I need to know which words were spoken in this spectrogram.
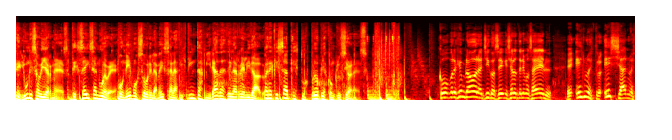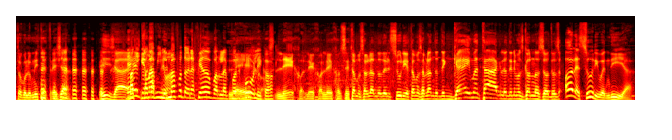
De lunes a viernes, de 6 a 9, ponemos sobre la mesa las distintas miradas de la realidad para que saques tus propias conclusiones. Como por ejemplo ahora, chicos, eh, que ya lo tenemos a él. Eh, es nuestro, es ya nuestro columnista estrella. es ya. Es el, que más, el más fotografiado por, la, por el público. Lejos, lejos, lejos. Estamos hablando del Suri, estamos hablando de Game Attack. Lo tenemos con nosotros. Hola, Suri, buen día.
